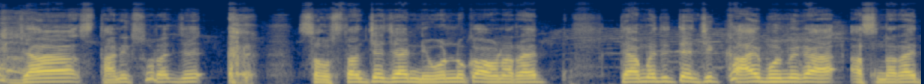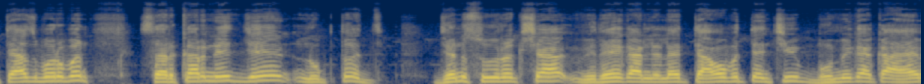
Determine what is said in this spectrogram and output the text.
ज्या स्थानिक स्वराज्य संस्थांच्या ज्या निवडणुका होणार आहेत त्यामध्ये त्यांची काय भूमिका असणार आहे त्याचबरोबर सरकारने जे नुकतंच जनसुरक्षा विधेयक आणलेलं आहे त्याबाबत त्यांची भूमिका काय आहे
